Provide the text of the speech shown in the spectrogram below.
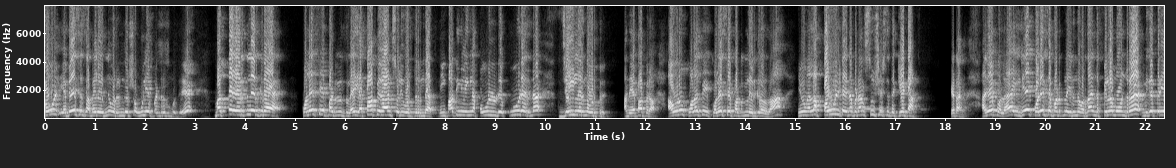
பவுல் எபேச சபையில இருந்து ஒரு ரெண்டு வருஷம் ஊழியம் பண்ணிருக்கும் போது மத்த இடத்துல இருக்கிற கொலேசிய பட்டணத்துல எப்பாப்பிரான்னு சொல்லி ஒருத்தர் இருந்தார். நீங்க பாத்தீங்க இல்லைங்களா? பவுலுடைய கூட இருந்த ஜெயில இருந்த ஒருத்தர் அந்த எப்பாப்பிரா. அவரும் கொலத்தை கொலேசிய பட்டணத்துல இருக்கிறவர் தான். இவங்க எல்லாம் பவுல்கிட்ட என்ன பண்ணாங்க? சுசேஷத்தை கேட்டாங்க. கேட்டாங்க. அதே போல இதே கொலேசிய பட்டணத்துல இருந்தவர் தான் இந்த பிலமோன்ற மிகப்பெரிய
